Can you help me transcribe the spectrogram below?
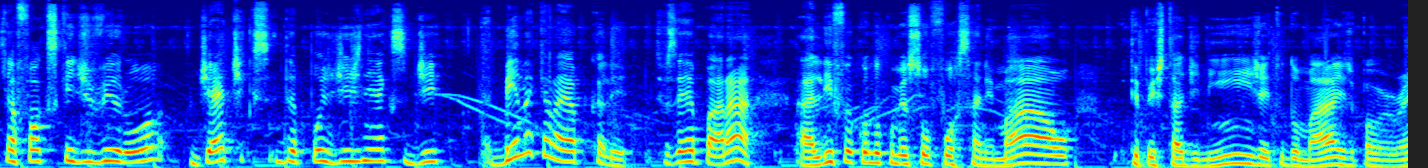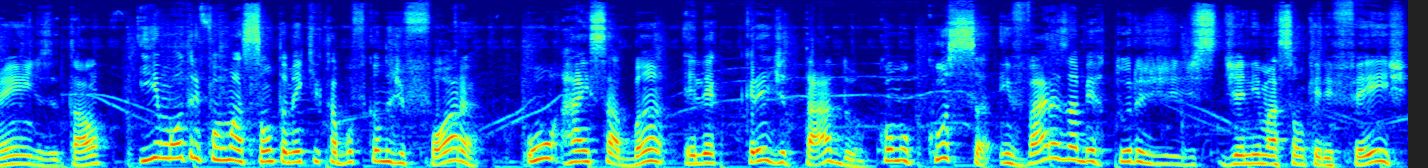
que a Fox Kids virou Jetix e depois Disney XD. É Bem naquela época ali. Se você reparar, ali foi quando começou Força Animal, Tempestade Ninja e tudo mais, o Power Rangers e tal. E uma outra informação também que acabou ficando de fora o Rai Saban, ele é creditado como Kusa em várias aberturas de, de- de animação que ele fez,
